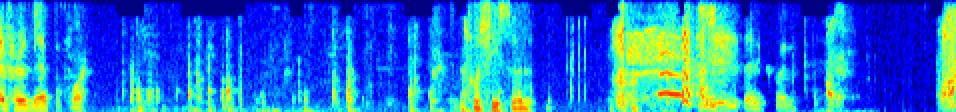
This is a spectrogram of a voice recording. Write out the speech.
I've heard that before. That's what she said. That's funny. I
